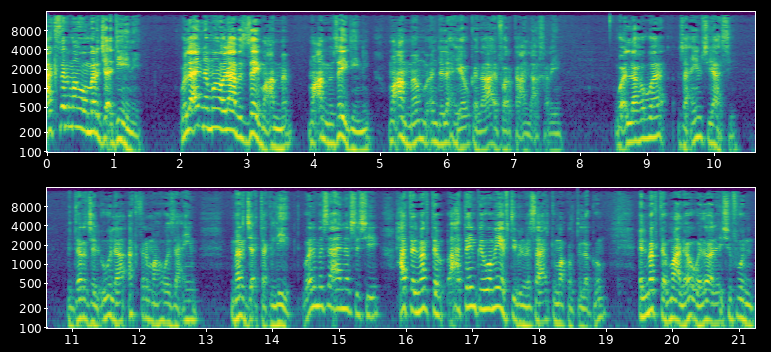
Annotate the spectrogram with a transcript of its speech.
أكثر ما هو مرجع ديني. ولأنه ما هو لابس زي معمم معمم زي ديني معمم وعنده لحية وكذا فرق عن الآخرين. وإلا هو زعيم سياسي. بالدرجة الأولى أكثر ما هو زعيم مرجع تقليد والمسائل نفس الشيء. حتى المكتب حتى يمكن هو ما يفتي بالمسائل كما قلت لكم. المكتب ماله هو ذولا يشوفون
